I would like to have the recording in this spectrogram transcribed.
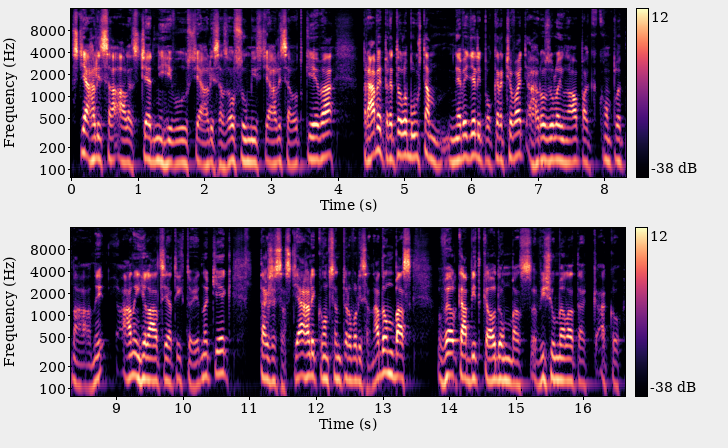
Stiahli sa ale z Černihivu, stiahli sa z Osumy, stiahli sa od Kieva. Práve preto, lebo už tam nevedeli pokračovať a hrozila im naopak kompletná anihilácia týchto jednotiek. Takže sa stiahli, koncentrovali sa na Donbass. Veľká bitka o Donbass vyšumela tak ako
